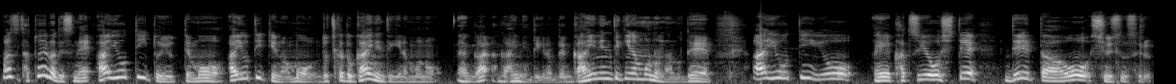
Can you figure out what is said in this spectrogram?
まず例えばですね、IoT と言っても、IoT っていうのはもうどっちかと概念的なもの、概念的な、概念的なものなので、IoT を活用してデータを収集する。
